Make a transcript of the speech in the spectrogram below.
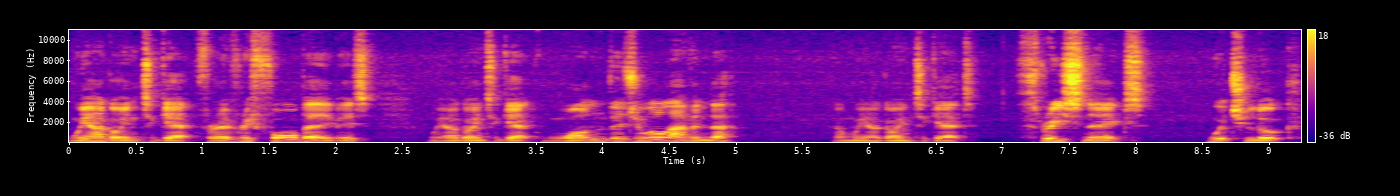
we are going to get for every four babies we are going to get one visual lavender and we are going to get three snakes which look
